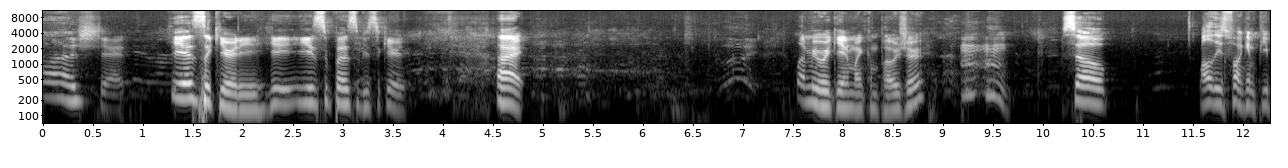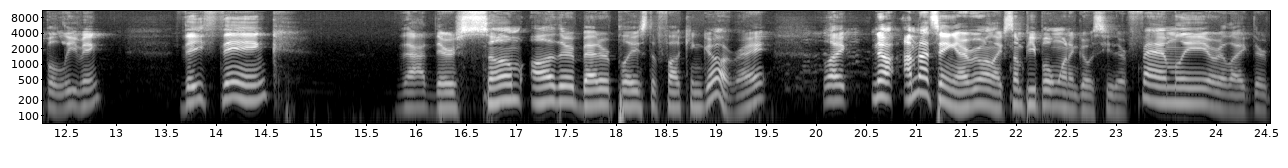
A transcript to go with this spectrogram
Oh shit. He is security. He he's supposed to be security. All right. Let me regain my composure. so, all these fucking people leaving, they think that there's some other better place to fucking go, right? Like, no, I'm not saying everyone. Like, some people want to go see their family or like their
